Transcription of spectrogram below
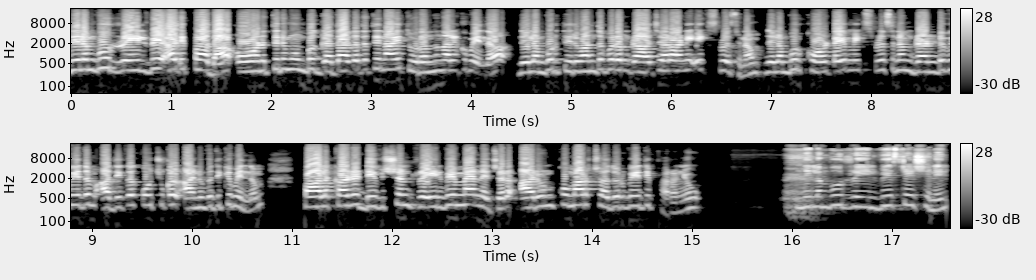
നിലമ്പൂർ റെയിൽവേ അടിപ്പാത ഓണത്തിന് മുമ്പ് ഗതാഗതത്തിനായി തുറന്നു നൽകുമെന്ന് നിലമ്പൂർ തിരുവനന്തപുരം രാജാറാണി എക്സ്പ്രസിനും നിലമ്പൂർ കോട്ടയം എക്സ്പ്രസിനും രണ്ടു വീതം അധിക കോച്ചുകൾ അനുവദിക്കുമെന്നും Palakkad division railway manager Arunkumar Chaturvedi പറഞ്ഞു. നിലമ്പൂർ റെയിൽവേ സ്റ്റേഷനിൽ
